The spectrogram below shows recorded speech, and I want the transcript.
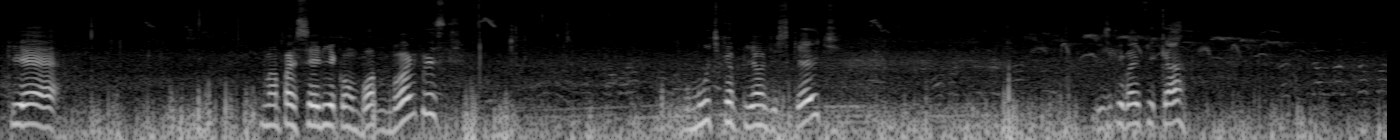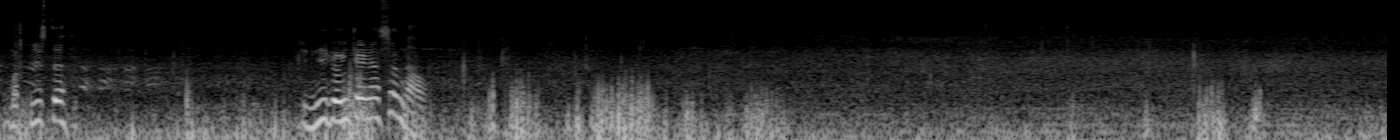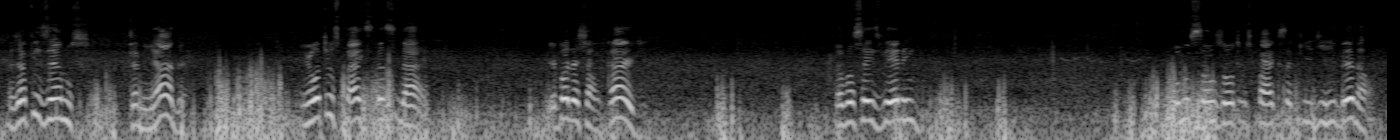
que é uma parceria com o Bob Burnquist, o multicampeão de skate. Diz que vai ficar uma pista de nível internacional. Nós já fizemos caminhada em outros parques da cidade. Eu vou deixar um card para vocês verem como são os outros parques aqui de Ribeirão.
